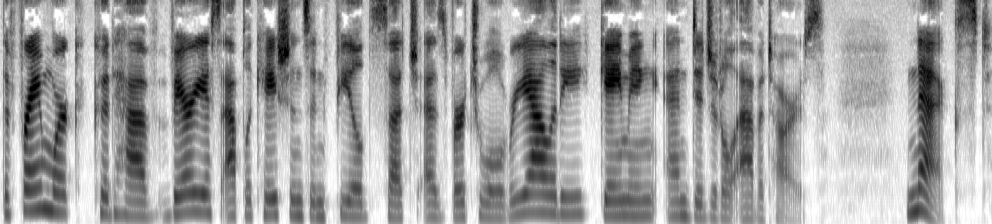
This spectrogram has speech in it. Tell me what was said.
The framework could have various applications in fields such as virtual reality, gaming, and digital avatars. Next,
